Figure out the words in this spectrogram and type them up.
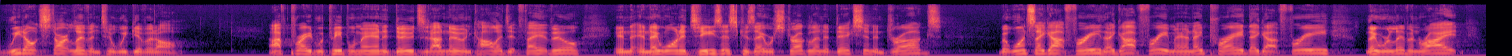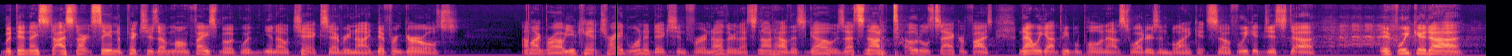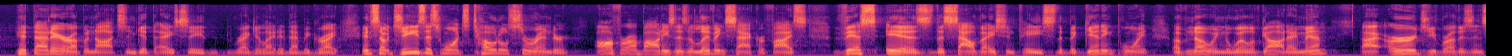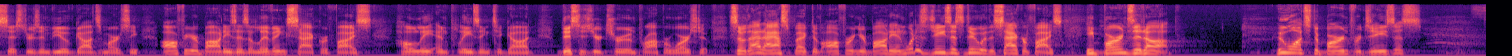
We don't start living till we give it all. I've prayed with people, man, and dudes that I knew in college at Fayetteville, and, and they wanted Jesus because they were struggling addiction and drugs. But once they got free, they got free, man. They prayed, they got free, they were living right. But then they, I start seeing the pictures of them on Facebook with, you know, chicks every night, different girls. I'm like, bro, you can't trade one addiction for another. That's not how this goes. That's not a total sacrifice. Now we got people pulling out sweaters and blankets. So if we could just, uh, if we could uh, hit that air up a notch and get the AC regulated, that'd be great. And so Jesus wants total surrender. Offer our bodies as a living sacrifice. This is the salvation piece, the beginning point of knowing the will of God. Amen. I urge you, brothers and sisters, in view of God's mercy, offer your bodies as a living sacrifice, holy and pleasing to God. This is your true and proper worship. So, that aspect of offering your body, and what does Jesus do with a sacrifice? He burns it up. Who wants to burn for Jesus?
